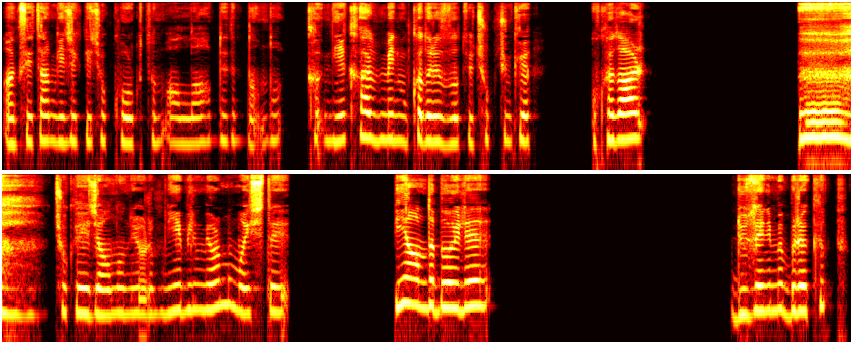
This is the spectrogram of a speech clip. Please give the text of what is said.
Anksiyetem gelecek diye çok korktum. Allah'ım dedim niye kalbim benim bu kadar hızlatıyor? Çok çünkü o kadar çok heyecanlanıyorum. Niye bilmiyorum ama işte bir anda böyle düzenimi bırakıp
